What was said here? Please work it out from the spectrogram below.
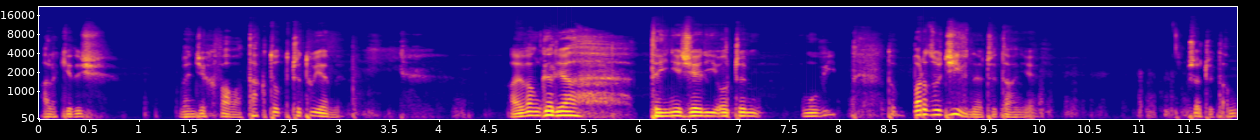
Ale kiedyś będzie chwała. Tak to odczytujemy. A Ewangelia tej niedzieli o czym mówi? To bardzo dziwne czytanie. Przeczytam.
